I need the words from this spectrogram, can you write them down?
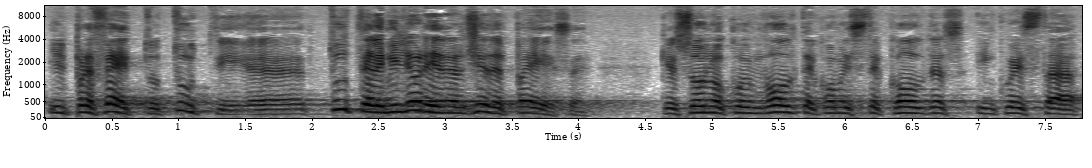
il prefetto, tutti, eh, tutte le migliori energie del Paese che sono coinvolte come stakeholders in, questa,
